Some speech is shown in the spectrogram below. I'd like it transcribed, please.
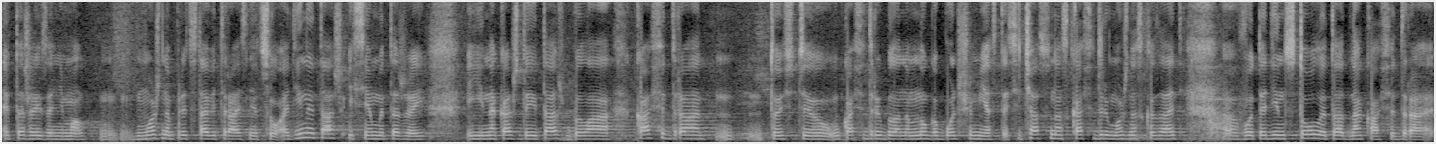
этажей занимал. М, Можно представить разницу. Один этаж и 7 этажей. И на каждый этаж была кафедра, м, то есть э, у кафедры было намного больше места. Сейчас у нас кафедры, можно сказать, э, вот один стол – это одна кафедра.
